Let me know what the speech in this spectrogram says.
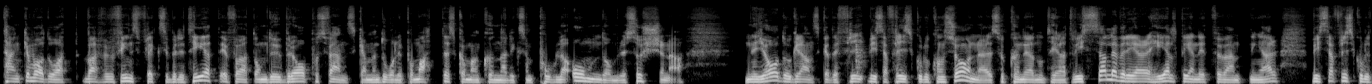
tanken var då att varför det finns flexibilitet är för att om du är bra på svenska men dålig på matte ska man kunna liksom pola om de resurserna när jag då granskade fri, vissa friskolekoncerner så kunde jag notera att vissa levererar helt enligt förväntningar. Vissa friskolor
